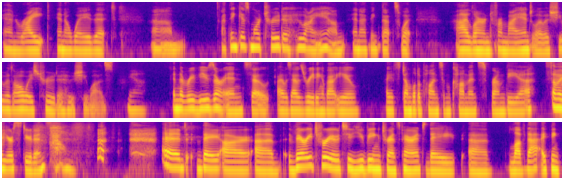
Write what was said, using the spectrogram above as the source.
and write in a way that um, I think is more true to who I am. And I think that's what I learned from Maya Angelou is she was always true to who she was. Yeah. And the reviews are in. So I was I was reading about you. I stumbled upon some comments from the uh, some of your students. and they are uh, very true to you being transparent. They uh, love that. I think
